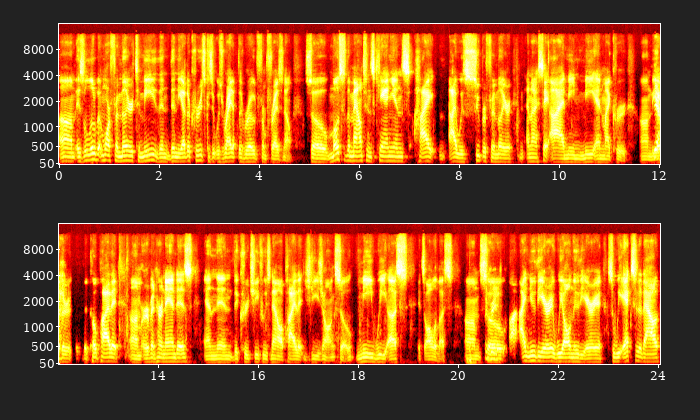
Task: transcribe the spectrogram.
um, is a little bit more familiar to me than, than the other crews because it was right up the road from Fresno. So most of the mountains, canyons, high, I was super familiar. And I say I, I mean me and my crew. Um, the yeah. other, the co-pilot, um, Irvin Hernandez, and then the crew chief, who's now a pilot, Ji Zhang. So me, we, us, it's all of us. Um, so I, I, knew the area. We all knew the area. So we exited out.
